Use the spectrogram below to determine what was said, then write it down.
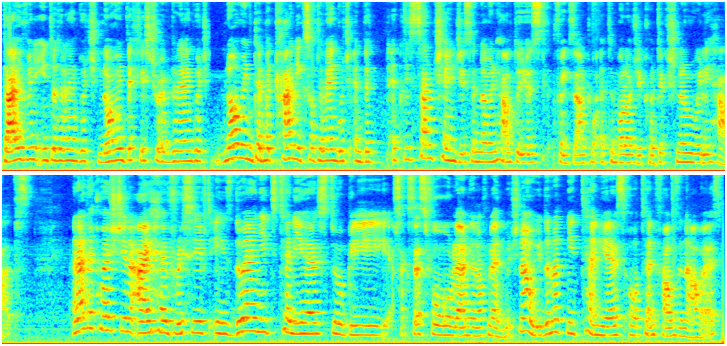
diving into the language, knowing the history of the language, knowing the mechanics of the language, and the, at least some changes, and knowing how to use, for example, etymological dictionary really helps. Another question I have received is Do I need 10 years to be successful learner of language? No, you do not need 10 years or 10,000 hours.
